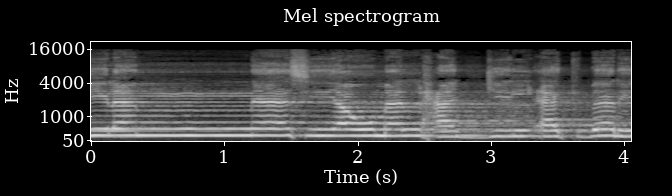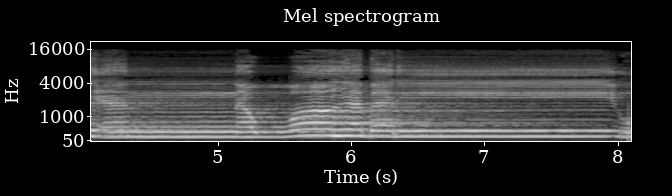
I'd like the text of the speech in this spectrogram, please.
إلى الناس يوم الحج الأكبر أن الله بريء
